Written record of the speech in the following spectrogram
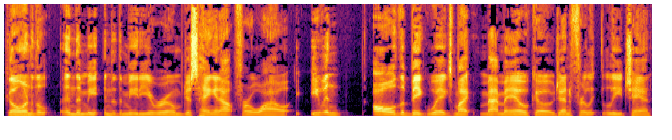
Go into the in the into the media room, just hanging out for a while. Even all the big wigs, Mike, Matt Maiocco, Jennifer Lee- Chan,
